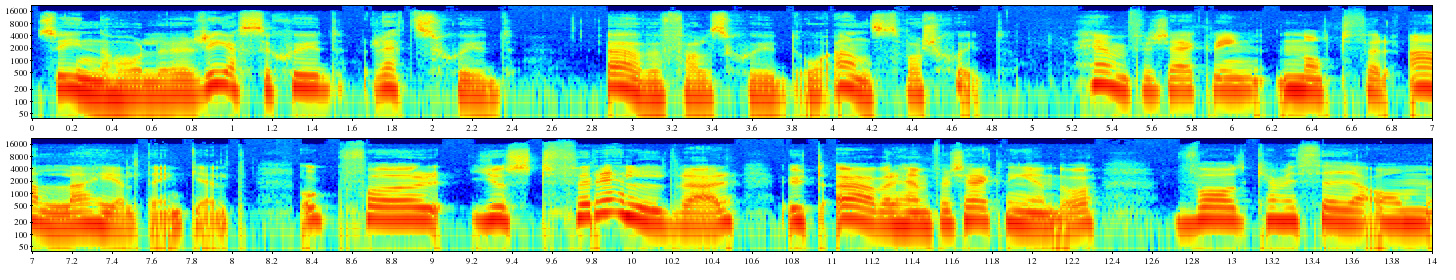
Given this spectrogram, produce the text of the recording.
så innehåller det reseskydd, rättsskydd, överfallsskydd och ansvarsskydd. Hemförsäkring, något för alla helt enkelt. Och för just föräldrar, utöver hemförsäkringen då, vad kan vi säga om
